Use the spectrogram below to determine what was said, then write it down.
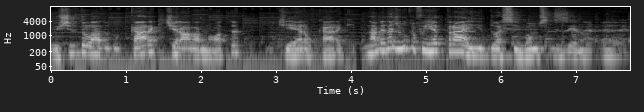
Eu estive do lado do cara que tirava a nota, que era o cara que. Na verdade, eu nunca fui retraído, assim, vamos dizer, né? É,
